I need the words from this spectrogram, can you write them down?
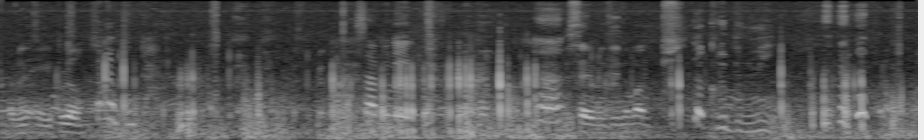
Sabi ni April. Saan ang punta? Sabi ni April. 17 naman. Psh, that could have been me.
